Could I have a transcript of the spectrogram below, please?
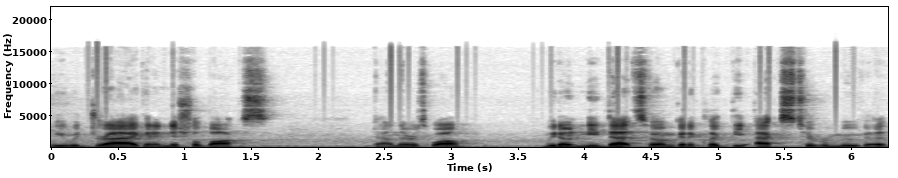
we would drag an initial box down there as well. We don't need that, so I'm going to click the X to remove it.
